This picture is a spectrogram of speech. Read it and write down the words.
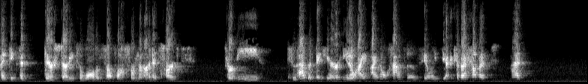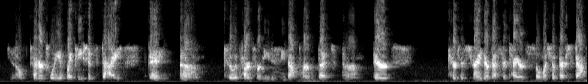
I think that they're starting to wall themselves off from that, and it's hard for me who hasn't been here. You know, I I don't have those feelings yet because I haven't had you know ten or twenty of my patients die, and um, so it's hard for me to see that part. But um, they're they're just trying their best. They're tired. So much of their staff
